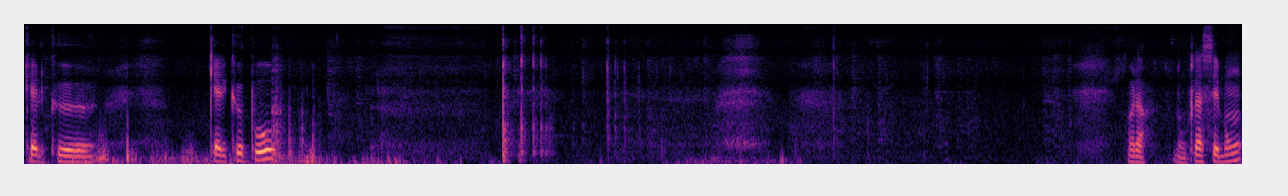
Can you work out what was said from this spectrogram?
quelques, quelques pots. Voilà, donc là c'est bon,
